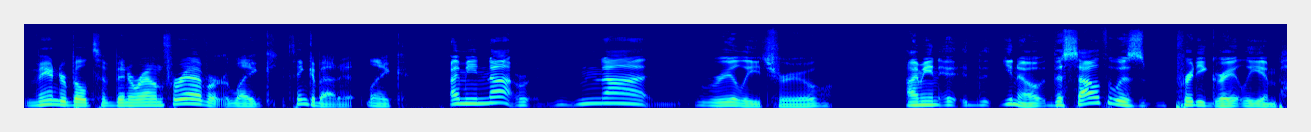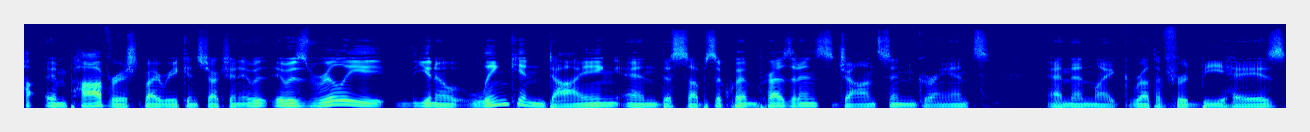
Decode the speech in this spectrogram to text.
vanderbilts have been around forever like think about it like I mean, not not really true. I mean, it, th- you know, the South was pretty greatly impo- impoverished by Reconstruction. It was it was really you know Lincoln dying and the subsequent presidents Johnson, Grant, and then like Rutherford B. Hayes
